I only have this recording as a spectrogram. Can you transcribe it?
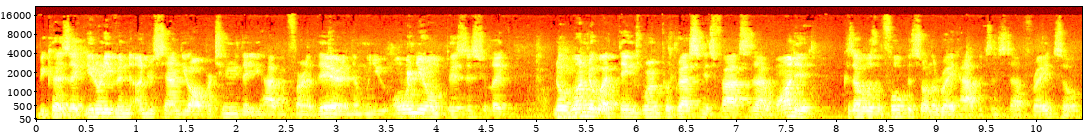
Because like you don't even understand the opportunity that you have in front of there, and then when you own your own business, you're like, no wonder why things weren't progressing as fast as I wanted because I wasn't focused on the right habits and stuff, right? So.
